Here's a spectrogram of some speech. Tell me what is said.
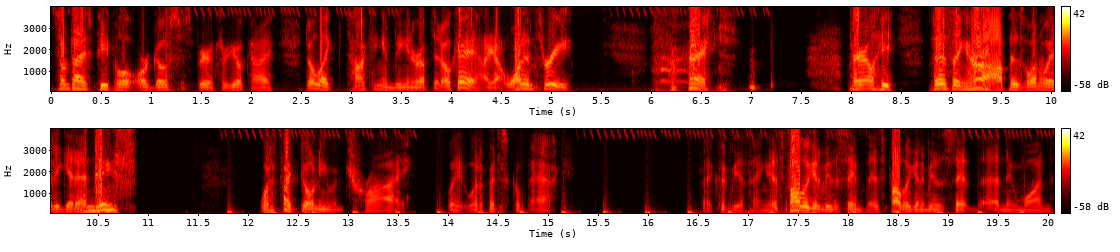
Sometimes people, or ghosts or spirits or yokai, don't like talking and being interrupted. Okay, I got one in three. All right. Apparently, pissing her off is one way to get endings. What if I don't even try? Wait, what if I just go back? That could be a thing. It's probably going to be the same. It's probably going to be the same ending one.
